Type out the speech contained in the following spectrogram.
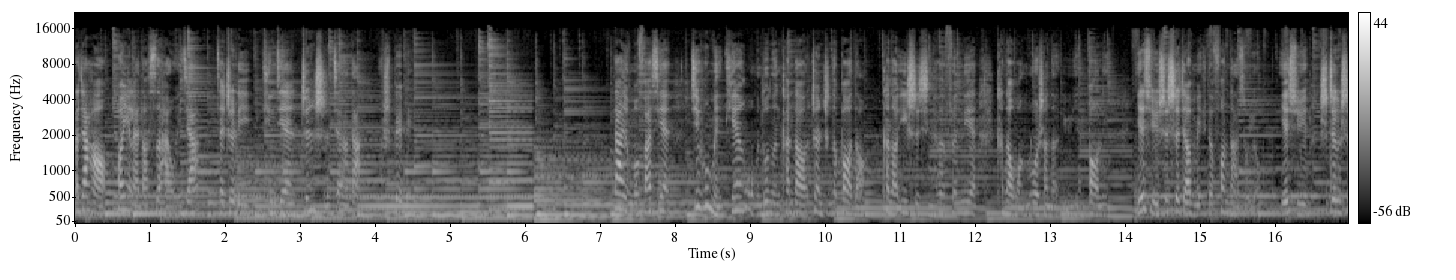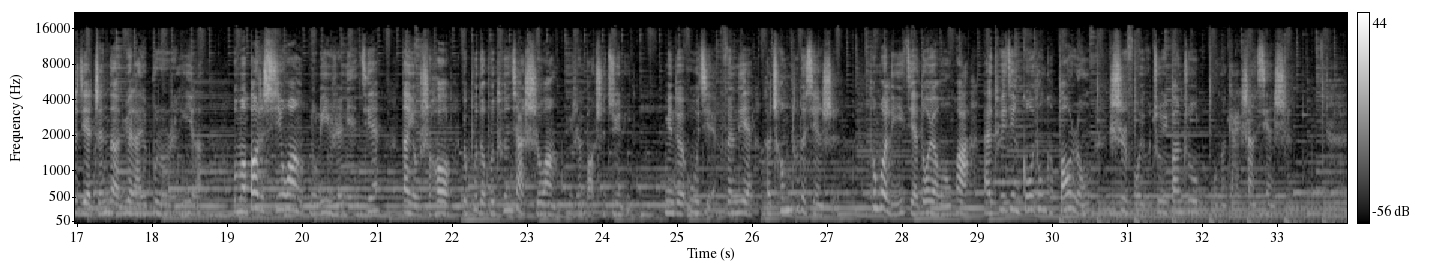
大家好，欢迎来到四海为家，在这里听见真实的加拿大。我是贝贝。大家有没有发现，几乎每天我们都能看到战争的报道，看到意识形态的分裂，看到网络上的语言暴力。也许是社交媒体的放大作用，也许是这个世界真的越来越不如人意了。我们抱着希望努力与人连接，但有时候又不得不吞下失望，与人保持距离。面对误解、分裂和冲突的现实。通过理解多元文化来推进沟通和包容，是否有助于帮助我们改善现实？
